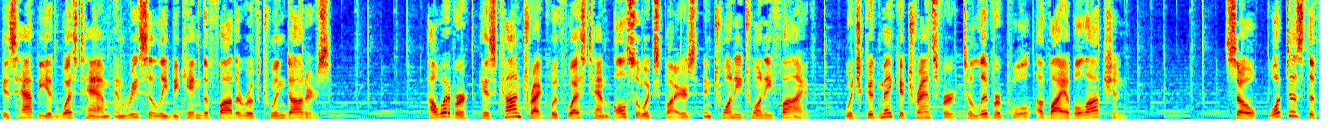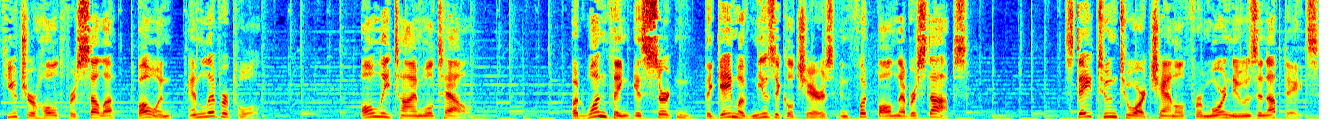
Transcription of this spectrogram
is happy at West Ham and recently became the father of twin daughters. However, his contract with West Ham also expires in 2025, which could make a transfer to Liverpool a viable option. So, what does the future hold for Salah, Bowen, and Liverpool? Only time will tell. But one thing is certain the game of musical chairs in football never stops. Stay tuned to our channel for more news and updates.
